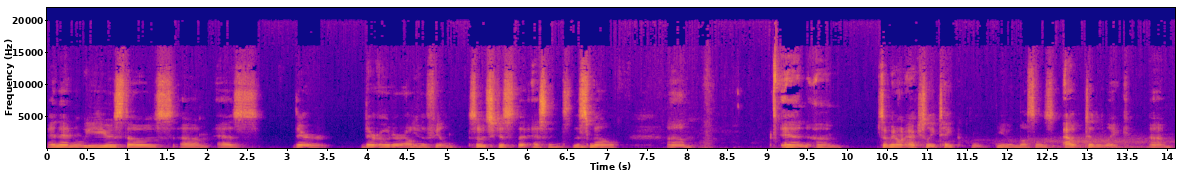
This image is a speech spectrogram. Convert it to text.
and then we use those um, as their their odor out in the field. So it's just the essence, the smell, um, and um, so we don't actually take you know mussels out to the lake. Um,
